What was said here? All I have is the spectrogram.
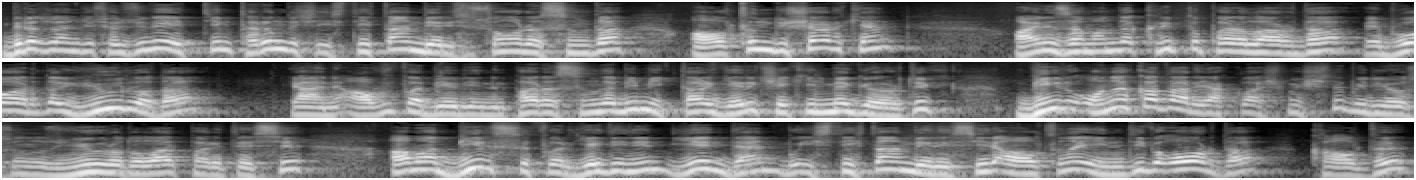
Biraz önce sözünü ettiğim tarım dışı istihdam verisi sonrasında altın düşerken aynı zamanda kripto paralarda ve bu arada euroda yani Avrupa Birliği'nin parasında bir miktar geri çekilme gördük. 1.10'a kadar yaklaşmıştı biliyorsunuz euro dolar paritesi. Ama 1.07'nin yeniden bu istihdam verisiyle altına indi ve orada kaldı.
